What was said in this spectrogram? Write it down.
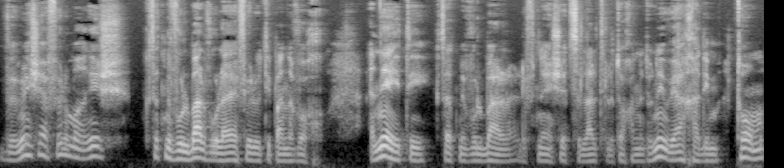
ומי שאפילו מרגיש קצת מבולבל ואולי אפילו טיפה נבוך. אני הייתי קצת מבולבל לפני שצללתי לתוך הנתונים, ויחד עם תום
